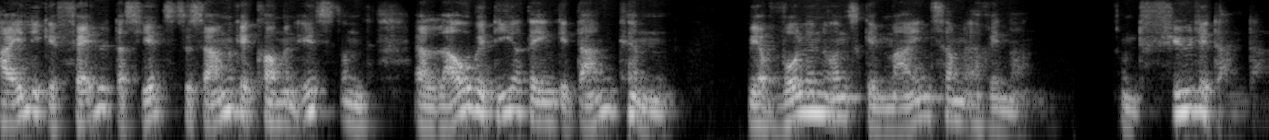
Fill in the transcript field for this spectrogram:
heilige Feld, das jetzt zusammengekommen ist und erlaube dir den Gedanken, wir wollen uns gemeinsam erinnern und fühle dann das.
